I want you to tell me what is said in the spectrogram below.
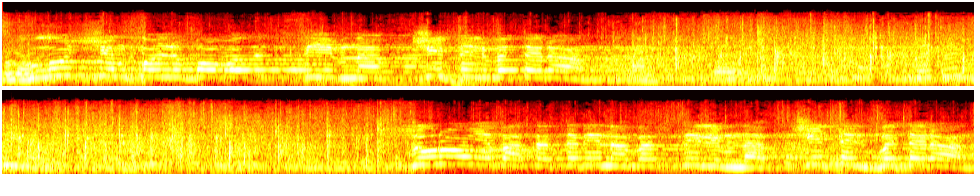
Глущенко Любов Олексіївна, вчитель ветеран. Суроєва Катерина Васильівна, вчитель ветеран.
